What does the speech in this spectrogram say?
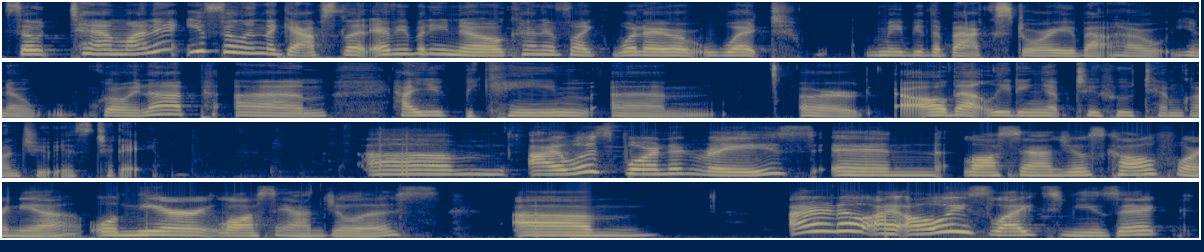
So, Tem, why don't you fill in the gaps? Let everybody know kind of like what are what maybe the backstory about how you know growing up, um, how you became, um, or all that leading up to who TemGongJu is today. Um, I was born and raised in Los Angeles, California, well, near Los Angeles. Um, I don't know. I always liked music.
